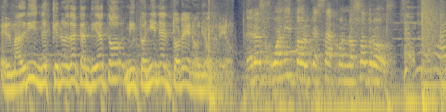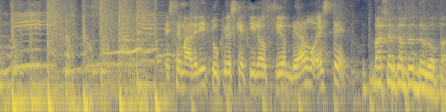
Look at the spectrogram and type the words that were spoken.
El Madrid no es que no da candidato ni Toñín el torero, yo creo. Eres Juanito el que está con nosotros. ¿Este Madrid tú crees que tiene opción de algo? ¿Este? Va a ser campeón de Europa.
